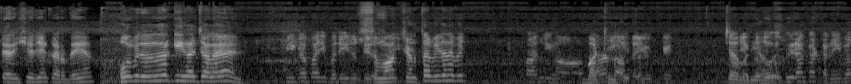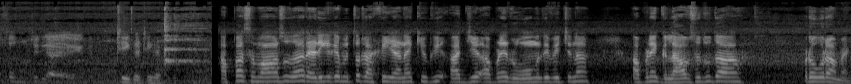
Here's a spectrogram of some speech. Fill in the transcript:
ਤਿਆਰੀ ਸ਼ੇਰੀਆਂ ਕਰਦੇ ਆ ਹੋਰ ਵੀ ਦੋਨਾਂ ਦਾ ਕੀ ਹਾਲ ਚਾਲ ਹੈ? ਠੀਕ ਆ ਭਾਜੀ ਵਧੀਆ ਤੁਸੀਂ ਸਮਾਨ ਚਣਤਾ ਵੀਰਾਂ ਦੇ ਵਿੱਚ? ਹਾਂਜੀ ਹਾਂ ਬਸ ਠੀਕ ਹੈ। ਓਕੇ ਚਾ ਵਧੀਆ ਹੋ ਵੀਰਾਂ ਘੱਟ ਨਹੀਂ ਬਸ ਤੁਸੀਂ ਲੈ ਆਇਓ। ਠੀਕ ਹੈ ਠੀਕ ਹੈ ਆਪਾਂ ਸਮਾਨ ਸੁਦਾ ਰੈਡੀ ਕਰਕੇ ਮਿੱਤਰ ਰੱਖ ਕੇ ਜਾਣਾ ਹੈ ਕਿਉਂਕਿ ਅੱਜ ਆਪਣੇ ਰੂਮ ਦੇ ਵਿੱਚ ਨਾ ਆਪਣੇ ਗੁਲਾਬ ਸਿੱਧੂ ਦਾ ਪ੍ਰੋਗਰਾਮ ਹੈ।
